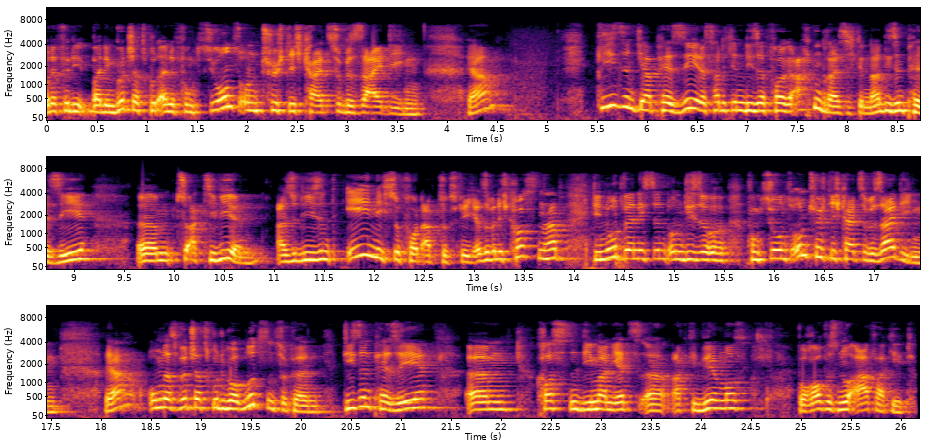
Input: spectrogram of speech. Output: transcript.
oder für die, bei dem Wirtschaftsgut eine Funktionsuntüchtigkeit zu beseitigen, ja, die sind ja per se, das hatte ich in dieser Folge 38 genannt, die sind per se ähm, zu aktivieren. Also die sind eh nicht sofort abzugsfähig. Also wenn ich Kosten habe, die notwendig sind, um diese Funktionsuntüchtigkeit zu beseitigen, ja, um das Wirtschaftsgut überhaupt nutzen zu können, die sind per se ähm, Kosten, die man jetzt äh, aktivieren muss, worauf es nur AFA gibt.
